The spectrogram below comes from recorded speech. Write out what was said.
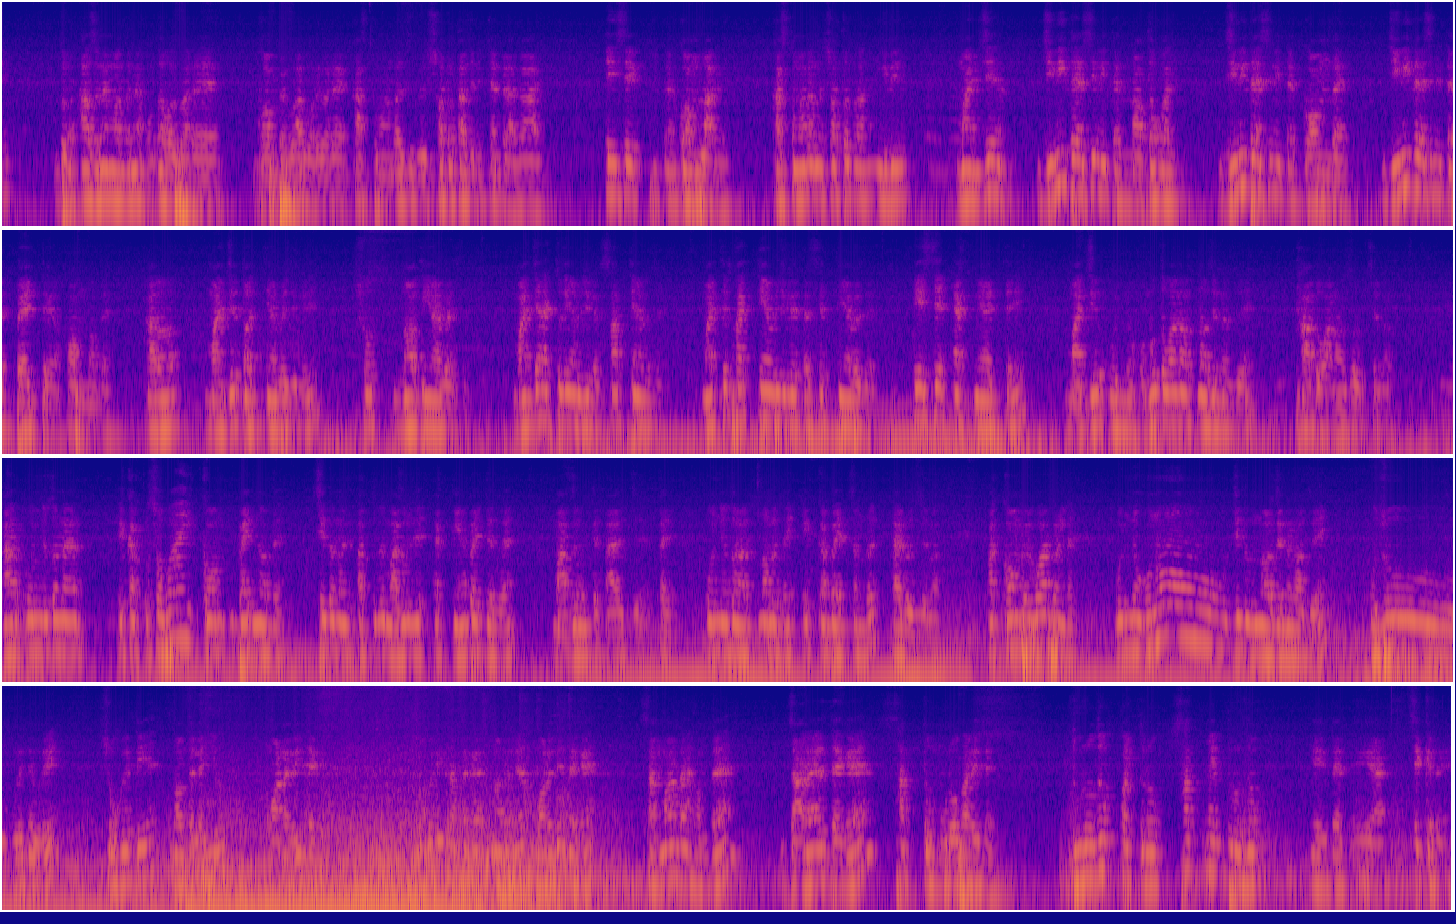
ধর আজনে মাজনে কথা হয়ে পারে গম ব্যবহার করে পারে কাস্টমাররা যদি সততা জিনিস লাগায় এই যে গম লাগে। কাস্টমার সততা ইলি মাঝে যিনি দেয় চিনি তার নত পায় যিনি দেয় চিনি তার গম দেয়। দেয় চিনি তার বেদ হম নদেয় আর মাঝে টিয়া বেজিলে, সত ন টিয়া বেজে, মাঝে এক টিয়া বেজিলে, সাত টিয়া বেজে, মাঝে ফাইভ টিয়া বেজিলে তার সেট টিয়া বেজে। এই যে এক মেয়াইতে মাঝে অন্য কোনো দোকানত নজেনে যে থা দোকানত চলছিল আর অন্যজনের একা সবাই কম বাইর নদে সেজন্য তার থেকে মাঝে মাঝে এক টিয়া বাইর দেবে মাঝে মধ্যে তাই যে, তাই অন্য দোকানত নলে একা বাইর চন্দ্র তাই আর কম ব্যবহার করলে অন্য কোনো যদি নজেনে নজে উজু করে দেবে চোখে দিয়ে নদেলাইও মনে দিয়ে থাকে। চোখে দিয়ে না থাকে নদেলে মনে দিয়ে থাকে সামাদা হতে যারা দেখে সাত মুড়ো ভারি দেয়। দুরোধক পাত্র সাত মেল দুরোধক সেকেলে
